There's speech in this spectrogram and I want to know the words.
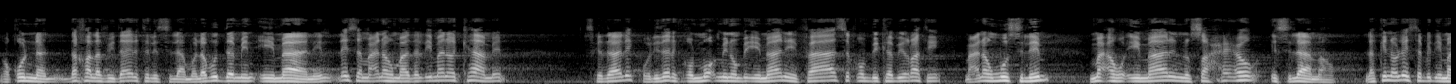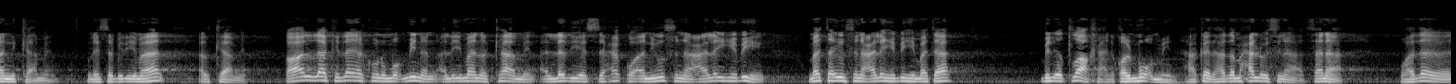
وقلنا دخل في دائرة الإسلام ولا بد من إيمان. ليس معناه ماذا؟ الإيمان الكامل. كذلك؟ ولذلك يقول مؤمن بإيمانه فاسق بكبيرته معناه مسلم معه إيمان يصححه إسلامه. لكنه ليس بالإيمان الكامل ليس بالإيمان الكامل. قال لكن لا يكون مؤمنا الإيمان الكامل الذي يستحق أن يثنى عليه به. متى يثنى عليه به؟ متى؟ بالإطلاق يعني قال مؤمن هكذا. هذا محل إثناء ثناء. وهذا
